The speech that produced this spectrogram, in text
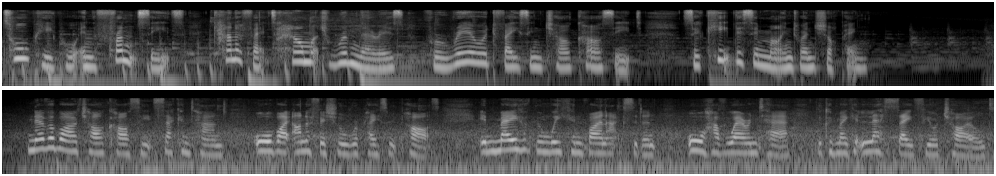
Tall people in the front seats can affect how much room there is for a rearward facing child car seat, so keep this in mind when shopping. Never buy a child car seat second hand or by unofficial replacement parts. It may have been weakened by an accident or have wear and tear that could make it less safe for your child.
